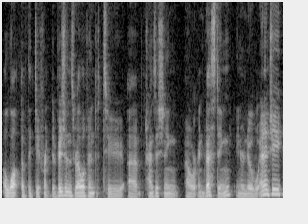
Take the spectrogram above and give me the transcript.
a lot of the different divisions relevant to uh, transitioning or investing in renewable energy,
